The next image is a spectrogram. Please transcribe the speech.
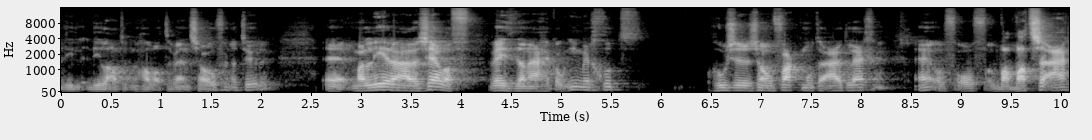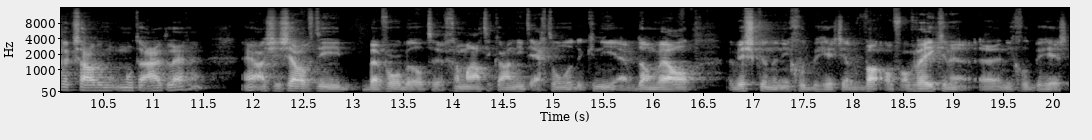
die, die laat ook nogal wat te wensen over natuurlijk. Maar leraren zelf weten dan eigenlijk ook niet meer goed hoe ze zo'n vak moeten uitleggen. Hè, of of wat, ze eigenlijk zouden moeten uitleggen. Als je zelf die bijvoorbeeld uh, grammatica niet echt onder de knie hebt, dan wel wiskunde niet goed beheerst, of, of rekenen niet goed beheerst,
